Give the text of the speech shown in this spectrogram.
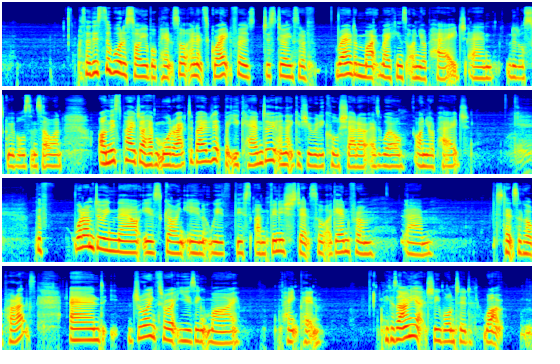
So this is a water soluble pencil and it's great for just doing sort of random mark makings on your page and little scribbles and so on. On this page I haven't water activated it but you can do and that gives you a really cool shadow as well on your page. What I'm doing now is going in with this unfinished stencil again from um, Stencil Girl products and drawing through it using my paint pen because I only actually wanted, well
